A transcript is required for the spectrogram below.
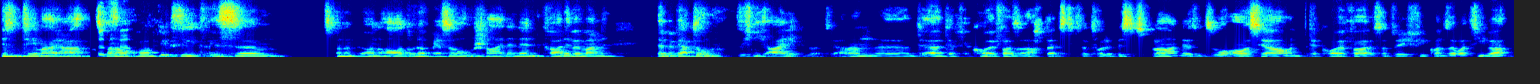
ist ein Thema, ja. Was man auch häufig sieht, ist, ähm, was man dann Earnout oder Besserungsscheine nennt, gerade wenn man der Bewertung sich nicht einig wird. Ja, dann äh, der, der Verkäufer sagt, da ist dieser tolle Businessplan, der sieht so aus, ja, und der Käufer ist natürlich viel konservativer.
